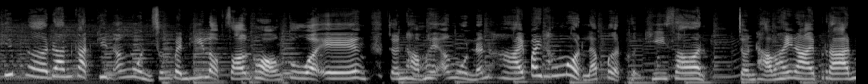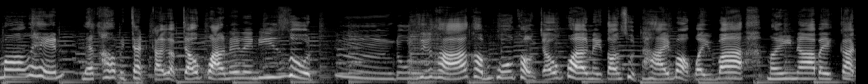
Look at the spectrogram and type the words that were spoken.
ที่เผลอดันกัดกินองุ่น ซึ่งเป็นที่หลบซ่อนของตัวเอง จนทำให้องุ่นนั้นหายไปทั้งหมดและเปิดเผยที่ซ่อน จนทำให้นายพรานมองเห็น และเข้าไปจัดการกับเจ้ากวางในในที่สุด สิคะคำพูดของเจ้ากวางในตอนสุดท้ายบอกไว้ว่า ไม่น่าไปกัด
